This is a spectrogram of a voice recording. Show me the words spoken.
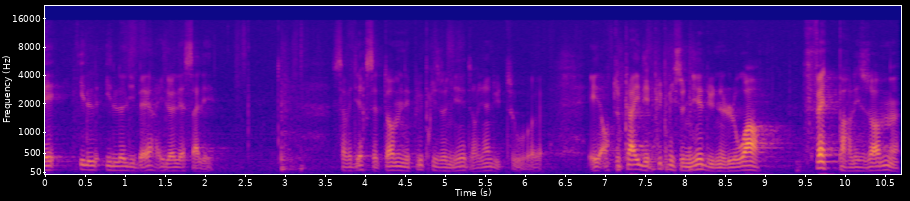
et il, le libère et il le laisse aller. Ça veut dire que cet homme n'est plus prisonnier de rien du tout. Euh. Et en tout cas, il n'est plus prisonnier d'une loi faite par les hommes,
